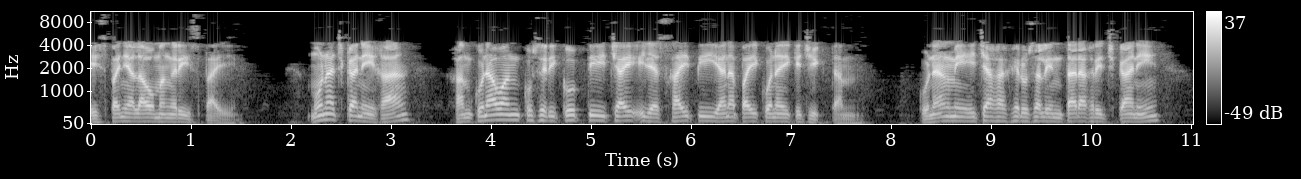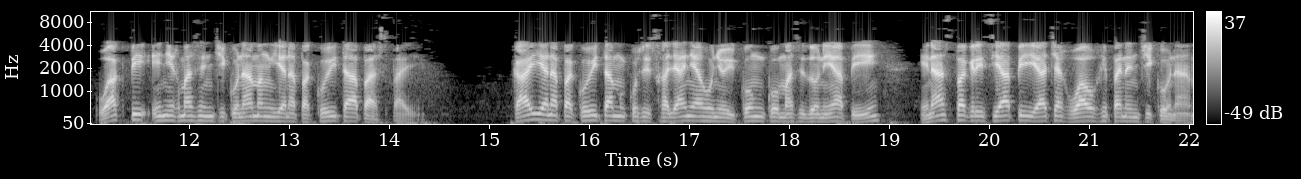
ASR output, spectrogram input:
España lauman rispay. Munachkaniqa, hamkunawan kusirikupti chay illasqaypi yanapaykunaykichiktam. Kunanmi ichaqa Jerusalem taraq richkani, wakpi iñiqmasinchikunaman yanapakuyta apaspay. Kay yanapakuytam kusisqallaña huñuykunku Macedoniapi, hinaspa Greciapi yachaq wawqipananchikuna.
